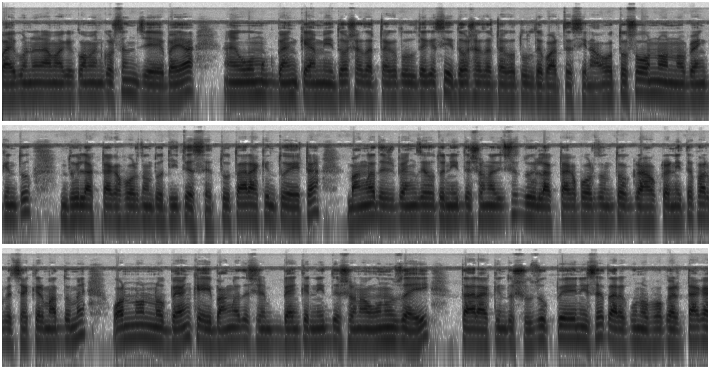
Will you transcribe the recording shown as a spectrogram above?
ভাই বোনেরা আমাকে কমেন্ট করছেন যে, ভাইয়া অমুক ব্যাংকে আমি দশ হাজার টাকা তুলতে গেছি, দশ হাজার টাকা তুলতে পারতেছি না। অথচ অন্য অন্য ব্যাংক কিন্তু দুই লাখ টাকা পর্যন্ত দিতেছে। তো তারা কিন্তু এটা বাংলাদেশ ব্যাংক যেহেতু নির্দেশনা দিচ্ছে, দুই লাখ টাকা পর্যন্ত গ্রাহকরা নিতে পারবে চেকের মাধ্যমে। অন্য অন্য ব্যাংক এই বাংলাদেশের ব্যাংকের নির্দেশনা অনুযায়ী তারা কিন্তু সুযোগ পেয়ে নিছে, তারা কোনো প্রকার টাকা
